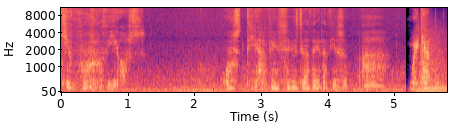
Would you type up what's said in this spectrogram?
Qué burro, Dios. Hostia, pensé que esto iba a hacer gracioso. Ah. Wake up.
